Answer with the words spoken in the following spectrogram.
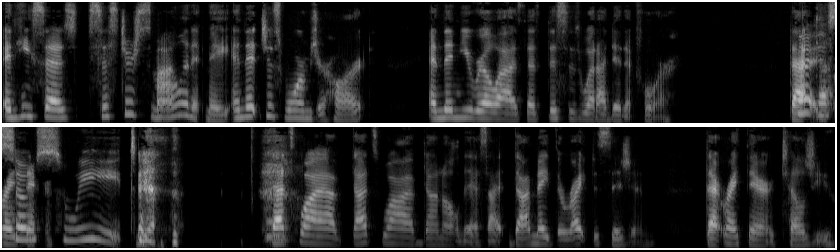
And he says, Sister's smiling at me. And it just warms your heart. And then you realize that this is what I did it for. That, that, that is right so there. sweet. Yeah. that's why I've, that's why I've done all this. I I made the right decision. That right there tells you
